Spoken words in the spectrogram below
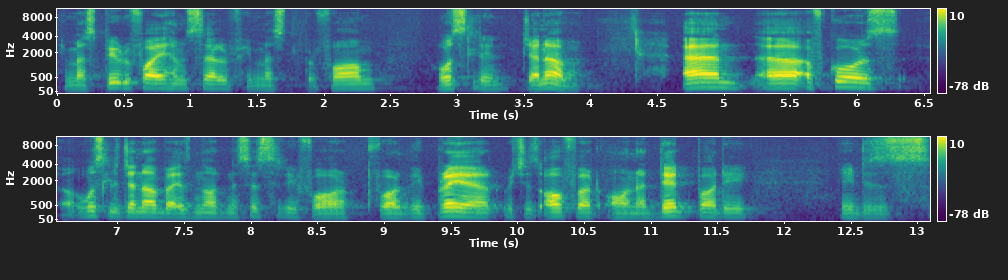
he must purify himself, he must perform ghusl janaba. And uh, of course, ghusl janaba is not necessary for, for the prayer which is offered on a dead body. It is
